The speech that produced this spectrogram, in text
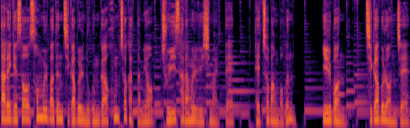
딸에게서 선물 받은 지갑을 누군가 훔쳐갔다며 주위 사람을 의심할 때 대처 방법은 1번. 지갑을 언제,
